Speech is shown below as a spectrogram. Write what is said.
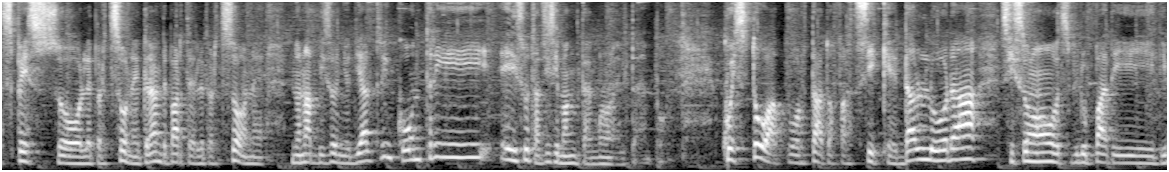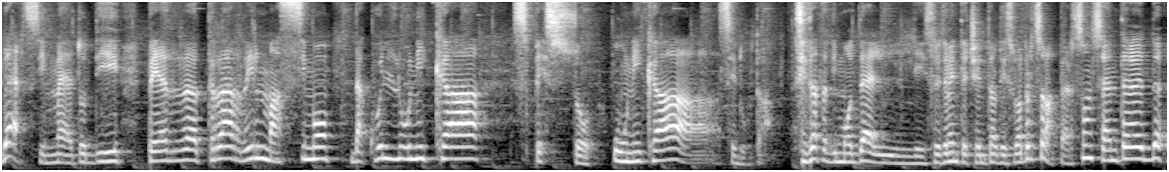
spesso le persone, grande parte delle persone, non ha bisogno di altri incontri e i risultati si mantengono nel tempo. Questo ha portato a far sì che da allora si sono sviluppati diversi metodi per trarre il massimo da quell'unica, spesso unica, seduta. Si tratta di modelli solitamente centrati sulla persona, person-centered,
